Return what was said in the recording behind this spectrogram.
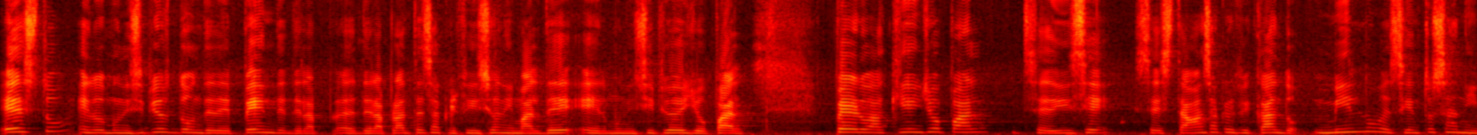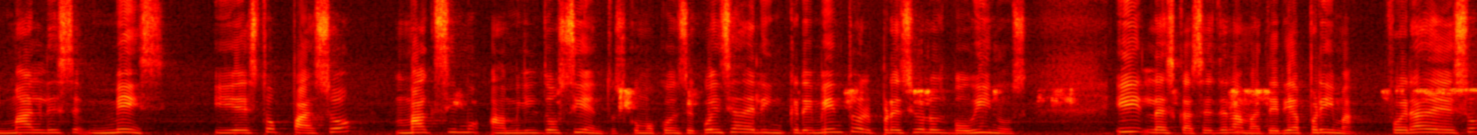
Esto en los municipios donde dependen de la, de la planta de sacrificio animal del municipio de Yopal. Pero aquí en Yopal se dice, se estaban sacrificando 1.900 animales mes y esto pasó máximo a 1.200 como consecuencia del incremento del precio de los bovinos y la escasez de la materia prima. Fuera de eso,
